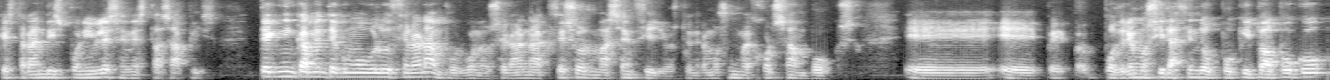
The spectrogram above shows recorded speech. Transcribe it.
que estarán disponibles en estas APIs. Técnicamente, ¿cómo evolucionarán? Pues bueno, serán accesos más sencillos, tendremos un mejor sandbox, eh, eh, podremos ir haciendo poquito a poco,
